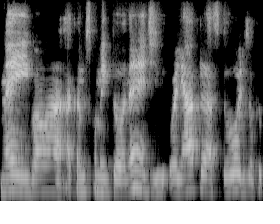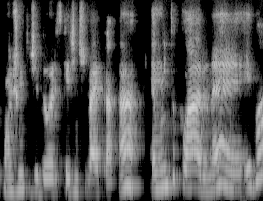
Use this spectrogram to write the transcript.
né, igual a, a Camis comentou, né, de olhar para as dores ou para o conjunto de dores que a gente vai tratar, é muito claro, né? É igual,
